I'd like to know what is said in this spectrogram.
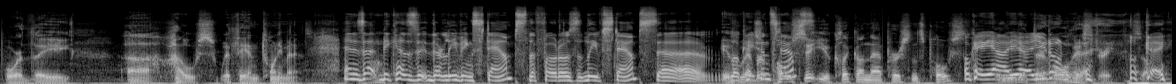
for the uh, house within 20 minutes. And is that because they're leaving stamps? The photos leave stamps, uh, If location whoever stamps? posts it, you click on that person's post. Okay, yeah, and you yeah, Get their you don't- whole history. So- Okay.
